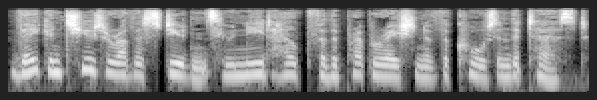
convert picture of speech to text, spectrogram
They can tutor other students who need help for the preparation of the course and the test.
